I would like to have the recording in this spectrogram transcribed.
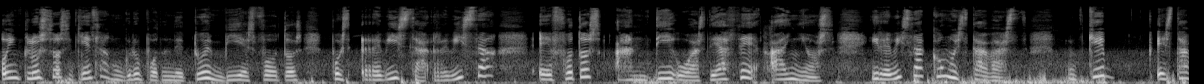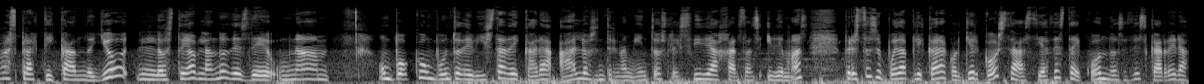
O incluso si tienes algún grupo donde tú envíes fotos pues revisa revisa eh, fotos antiguas de hace años y revisa cómo estabas. Qué estabas practicando. Yo lo estoy hablando desde una, un poco un punto de vista de cara a los entrenamientos, flexibilidad, handstands y demás, pero esto se puede aplicar a cualquier cosa. Si haces taekwondo, si haces carrera,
